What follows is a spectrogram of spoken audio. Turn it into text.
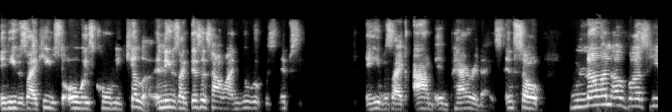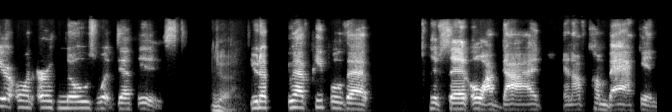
And he was like, he used to always call me killer. And he was like, This is how I knew it was Nipsey. And he was like, I'm in paradise. And so none of us here on earth knows what death is. Yeah. You know, you have people that have said, "Oh, I've died and I've come back," and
